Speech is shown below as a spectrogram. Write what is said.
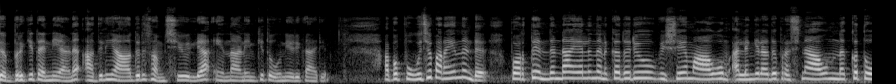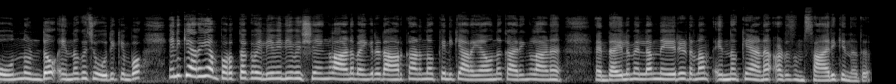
ഗബ്രിക്ക് തന്നെയാണ്. അതിൽ യാതൊരു സംശയവുമില്ല എന്നാണ് എനിക്ക് തോന്നിയൊരു കാര്യം. അപ്പോൾ പൂജ പറയുന്നുണ്ട് പുറത്ത് എന്തുണ്ടായാലും നിനക്കതൊരു വിഷയമാവും അല്ലെങ്കിൽ അത് പ്രശ്നമാവും എന്നൊക്കെ തോന്നുന്നുണ്ടോ? എന്നൊക്കെ ചോദിക്കുമ്പോൾ എനിക്കറിയാം പുറത്തൊക്കെ വലിയ വലിയ വിഷയങ്ങളാണ് ഭയങ്കര ഡാർക്കാണെന്നൊക്കെ എനിക്ക് അറിയാവുന്ന കാര്യങ്ങളാണ്. എന്തായാലും എല്ലാം നേരിടണം എന്നൊക്കെയാണ് അവിടെ സംസാരിക്കുന്നത്.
